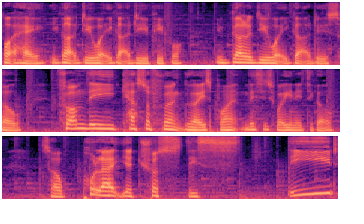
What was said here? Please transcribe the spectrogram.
But hey, you got to do what you got to do, people. You've got to do what you got to do. So from the Castlefront Grace Point, this is where you need to go. So pull out your trusty steed.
